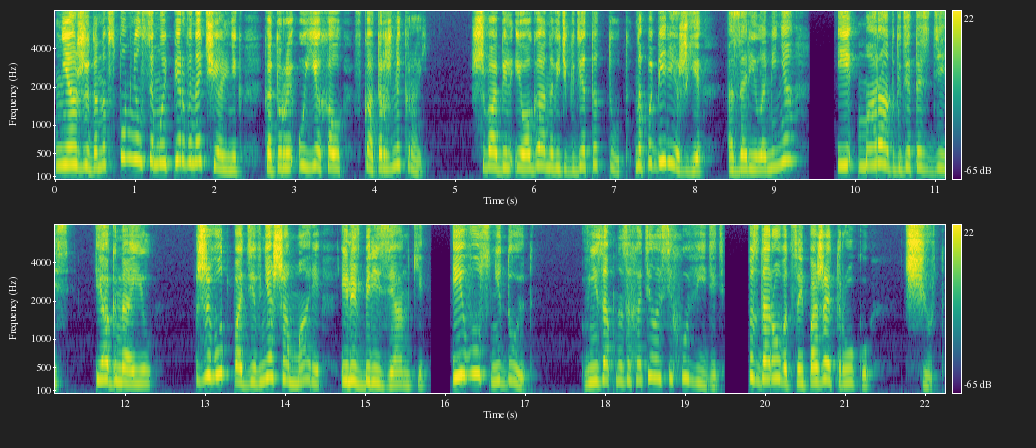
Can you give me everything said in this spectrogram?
Неожиданно вспомнился мой первый начальник, который уехал в каторжный край. Швабель Иоганович где-то тут, на побережье, озарила меня, и Марат где-то здесь, и Агнаил. Живут поди в Няшамаре или в Березянке, и в ус не дуют. Внезапно захотелось их увидеть, поздороваться и пожать руку. Черт,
